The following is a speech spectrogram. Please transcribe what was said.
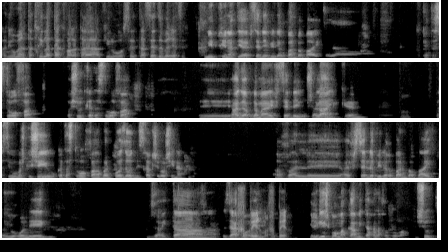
אני אומר, תתחיל אתה כבר, אתה כאילו עושה, תעשה את זה ברצף. מבחינתי ההפסד לווילרבן בבית היה קטסטרופה. פשוט קטסטרופה. אה, אגב, גם ההפסד בירושלים, כן? בסיבוב השלישי הוא קטסטרופה, אבל פה זה עוד משחק שלא שינה כלום. אבל uh, ההפסד לווילרבן בבית ביורוליג, זה הייתה... זה היה מחפיר, מחפיר. הרגיש כמו מכה מתחת לחגורה, פשוט.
